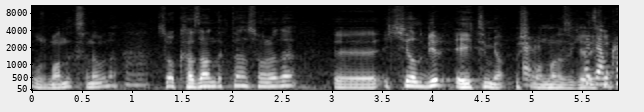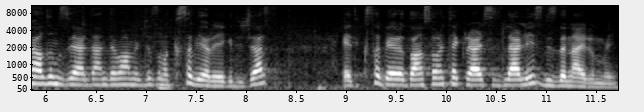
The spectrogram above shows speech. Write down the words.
uzmanlık sınavına. Sonra kazandıktan sonra da e, iki yıl bir eğitim yapmış Evet. olmanız gerekiyor. Hocam kaldığımız yerden devam edeceğiz ama kısa bir araya gideceğiz. Evet kısa bir aradan sonra tekrar sizlerleyiz. Bizden ayrılmayın.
